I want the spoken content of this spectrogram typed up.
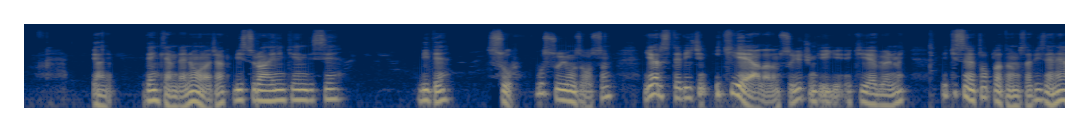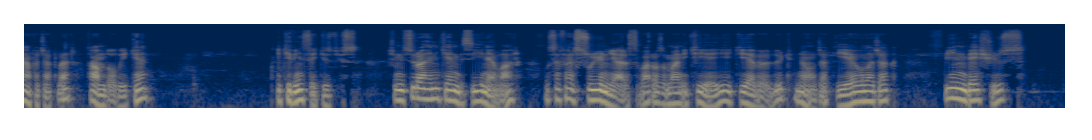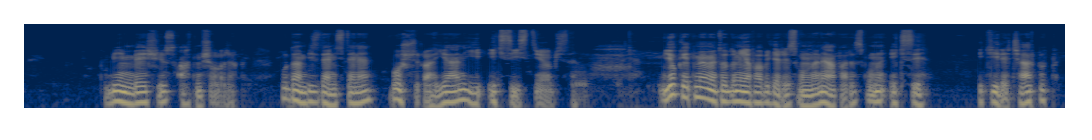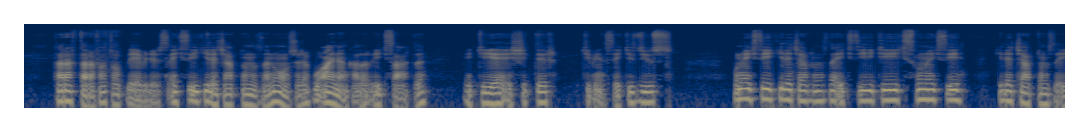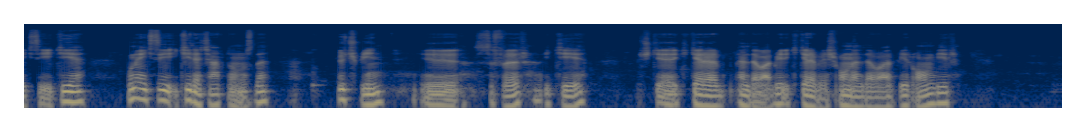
yani denklemde ne olacak? Bir sürahinin kendisi bir de su. Bu suyumuz olsun. Yarısı dediği için 2'ye alalım suyu. Çünkü 2'ye bölmek. İkisini topladığımızda bize ne yapacaklar? Tam dolu iken 2800. Şimdi sürahinin kendisi yine var. Bu sefer suyun yarısı var. O zaman 2y'yi 2'ye böldük. Ne olacak? y olacak. 1500 1560 olacak. Buradan bizden istenen boş sürahi yani x'i istiyor bize. Yok etme metodunu yapabiliriz. Bununla ne yaparız? Bunu eksi 2 ile çarpıp taraf tarafa toplayabiliriz. Eksi 2 ile çarptığımızda ne olacak? Bu aynen kalır. x artı 2y eşittir 2800. Bunu eksi 2 ile çarptığımızda eksi 2x. Bunu eksi 2 ile çarptığımızda eksi 2y. Bunu eksi 2 ile çarptığımızda 3000 e, 0 2 3 kere 2 kere elde var. 1 2 kere 5 10 elde var. 1 11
